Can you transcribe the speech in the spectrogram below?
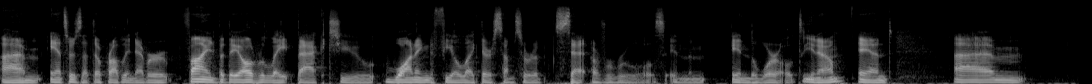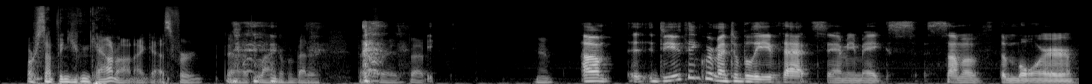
um, answers that they'll probably never find, but they all relate back to wanting to feel like there's some sort of set of rules in the in the world, you know, and um, or something you can count on, I guess, for uh, lack of a better better phrase. But yeah. Um, do you think we're meant to believe that Sammy makes some of the more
